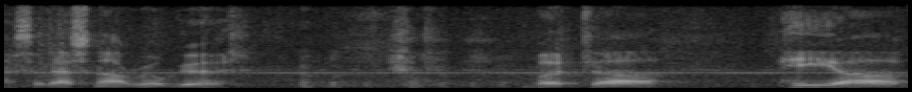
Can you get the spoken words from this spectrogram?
I said that's not real good, but uh, he. Uh,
